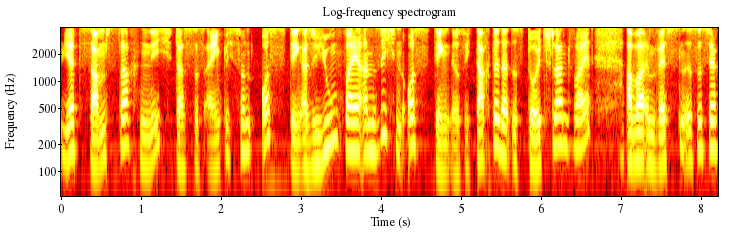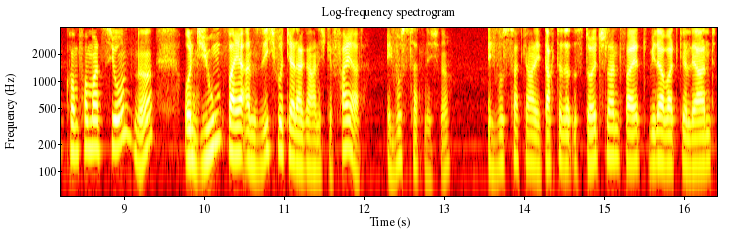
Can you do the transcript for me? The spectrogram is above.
jetzt Samstag nicht, dass das eigentlich so ein Ostding, also Jugendweihe an sich ein Ostding ist. Ich dachte, das ist deutschlandweit, aber im Westen ist es ja Konfirmation, ne? Und Jugendweihe an sich wird ja da gar nicht gefeiert. Ich wusste das nicht, ne? Ich wusste das gar nicht. Ich dachte, das ist deutschlandweit, wieder was gelernt.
